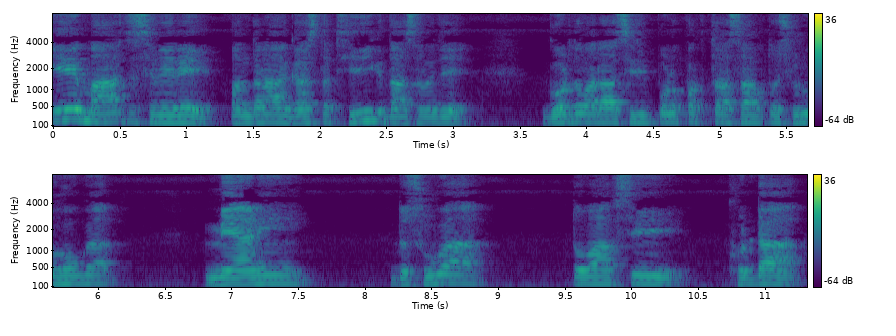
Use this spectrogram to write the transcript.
ਇਹ ਮਾਰਚ ਸਵੇਰੇ 15 ਅਗਸਤ ਠੀਕ 10 ਵਜੇ ਗੁਰਦੁਆਰਾ ਸ੍ਰੀ ਪੁਲ ਪਖਤਾ ਸਾਹਿਬ ਤੋਂ ਸ਼ੁਰੂ ਹੋਊਗਾ। ਮਿਆਣੀ ਦਸੂਆ ਤੋਂ ਵਾਪਸੀ ਖੁੱਡਾ,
